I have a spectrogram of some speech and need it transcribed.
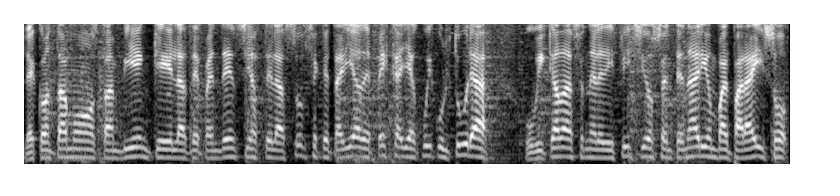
Les contamos también que las dependencias de la Subsecretaría de Pesca y Acuicultura, ubicadas en el edificio Centenario en Valparaíso,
